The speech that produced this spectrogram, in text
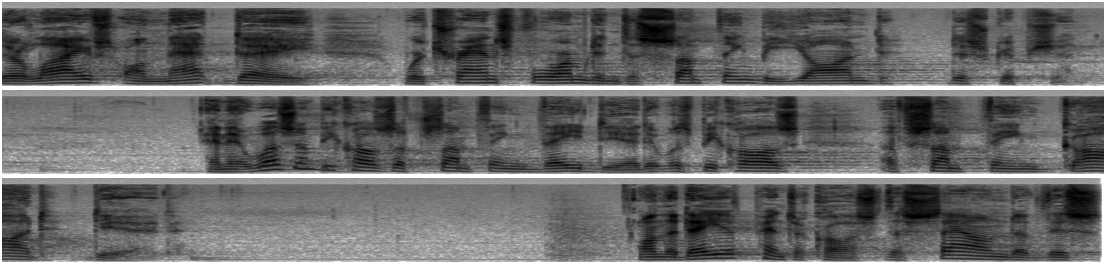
Their lives on that day were transformed into something beyond description. And it wasn't because of something they did, it was because of something God did. On the day of Pentecost, the sound of this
